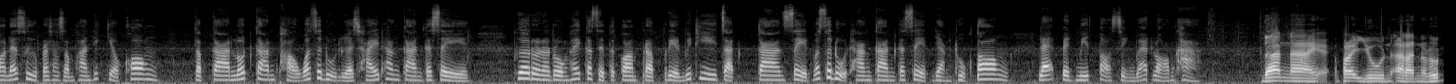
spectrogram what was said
รณ์และสื่อประชาสัมพันธ์ที่เกี่ยวข้อง กับการลดการเผาวัสดุเหลือใช้ทางการเกษตร เพื่อรณรงค์ให้เกษตรกรปรับเปลี่ยนวิธีจัดการเศษวัสดุทางการเกษตรอย่างถูกต้อง และเป็นมิตรต่อสิ่งแวดล้อมค่ะ ด้านนายประยูนอรันรุต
